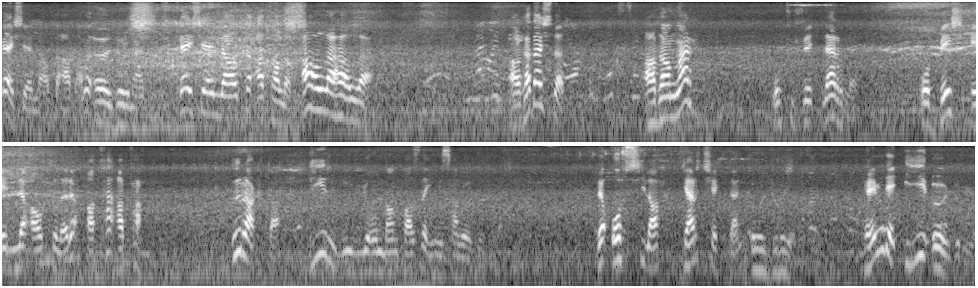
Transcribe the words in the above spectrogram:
556 adamı öldürmez. 556 atalım. Allah Allah. Arkadaşlar adamlar o tüfeklerle o 556'ları ata ata Irak'ta 1 milyondan fazla insan öldürdüler. Ve o silah gerçekten öldürüyor. Hem de iyi öldürüyor.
